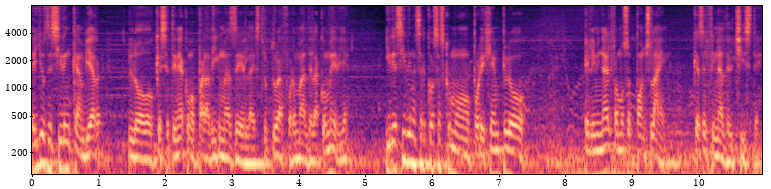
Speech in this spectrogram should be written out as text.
Ellos deciden cambiar lo que se tenía como paradigmas de la estructura formal de la comedia y deciden hacer cosas como, por ejemplo, eliminar el famoso punchline, que es el final del chiste.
